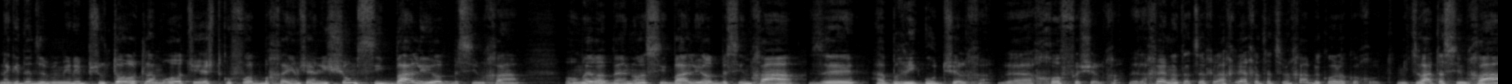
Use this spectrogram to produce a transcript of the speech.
נגיד את זה במילים פשוטות, למרות שיש תקופות בחיים שאין לי שום סיבה להיות בשמחה, אומר רבנו הסיבה להיות בשמחה זה הבריאות שלך והחופש שלך ולכן אתה צריך להכריח את עצמך בכל הכוחות. מצוות השמחה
